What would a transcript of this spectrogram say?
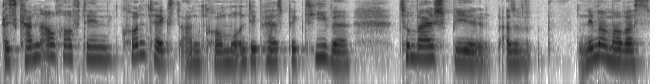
es kann auch auf den Kontext ankommen und die Perspektive. Zum Beispiel, also nehmen wir mal was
